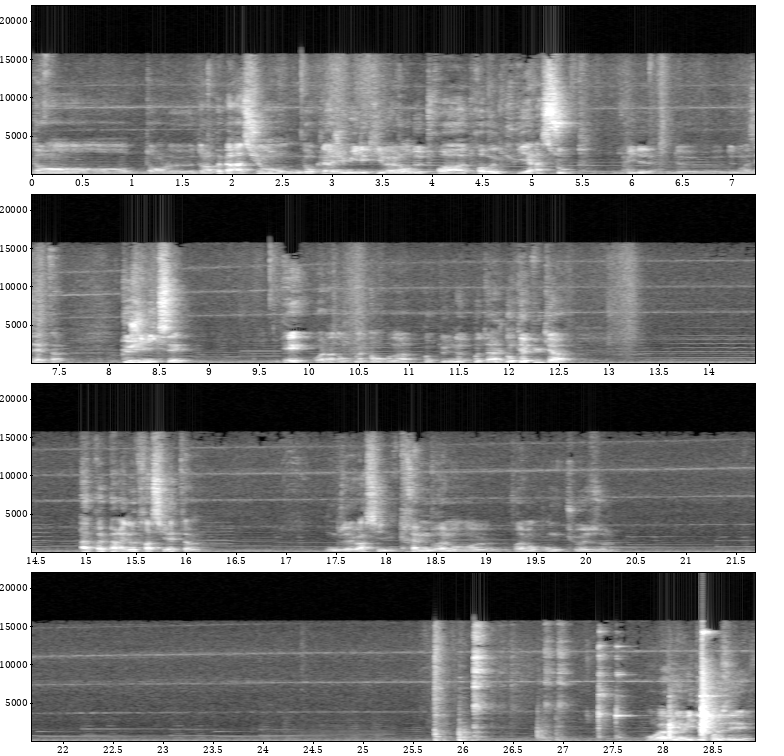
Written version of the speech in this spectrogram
dans, dans, la préparation. Donc là, j'ai mis l'équivalent de 3, bonnes cuillères à soupe d'huile de, de noisette que j'ai mixé. Et voilà, donc maintenant on a obtenu notre potage. Donc il n'y a plus qu'à à préparer notre assiette. Donc vous allez voir, c'est une crème vraiment, euh, vraiment onctueuse. On va venir y déposer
